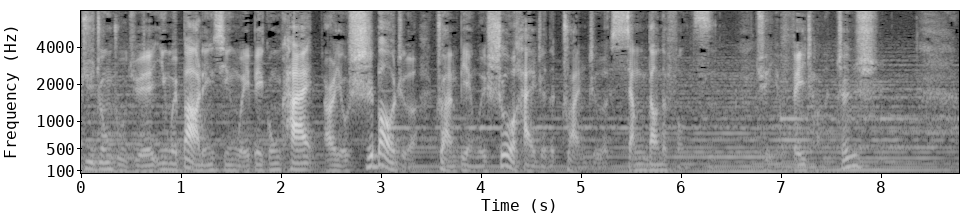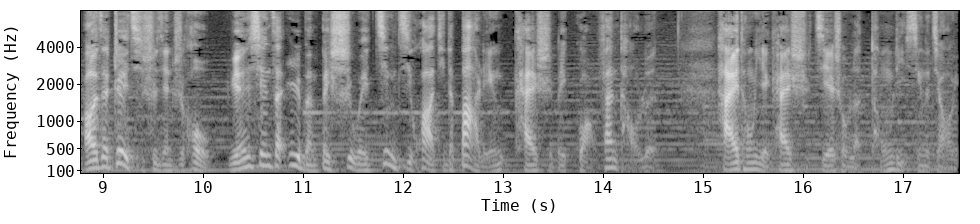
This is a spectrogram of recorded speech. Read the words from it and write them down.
剧中主角因为霸凌行为被公开而由施暴者转变为受害者的转折，相当的讽刺，却也非常的真实。而在这起事件之后，原先在日本被视为禁忌话题的霸凌开始被广泛讨论。孩童也开始接受了同理心的教育，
